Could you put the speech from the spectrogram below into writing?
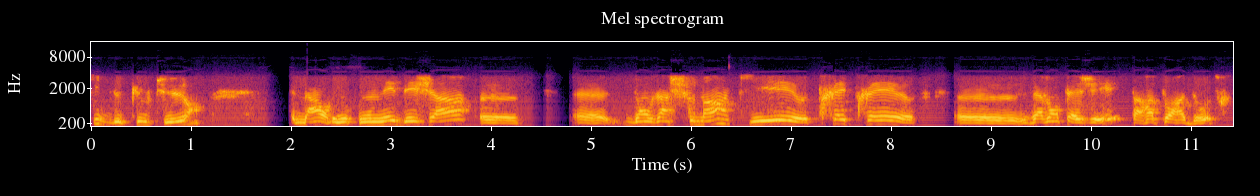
type de culture. Eh ben, on, est déjà euh, euh, dans un chemin qui est très très avantagé par rapport à d'autres.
